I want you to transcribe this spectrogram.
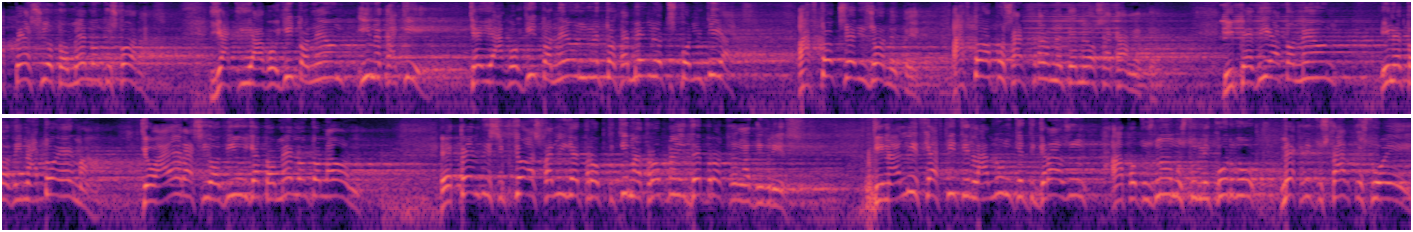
απέσιο το μέλλον της χώρας. Γιατί η αγωγή των νέων είναι κακή και η αγωγή των νέων είναι το θεμέλιο της πολιτείας. Αυτό ξεριζώνεται, αυτό αποσαρθρώνεται με όσα κάνετε. Η παιδεία των νέων είναι το δυνατό αίμα και ο αέρας ιωδίου για το μέλλον των λαών. Επένδυση πιο ασφαλή για προοπτική μακρόπνοη δεν πρόκειται να τη βρεις. Την αλήθεια αυτή τη λαλούν και την κράζουν από τους νόμους του Λικούργου μέχρι τους χάρτες του ΟΕΗ.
